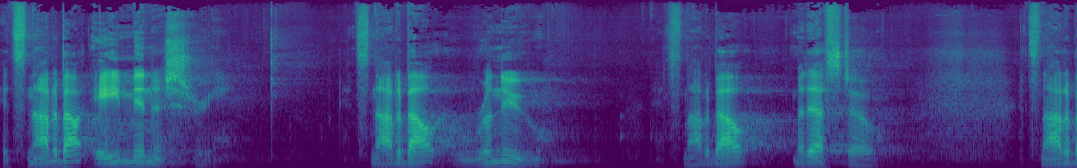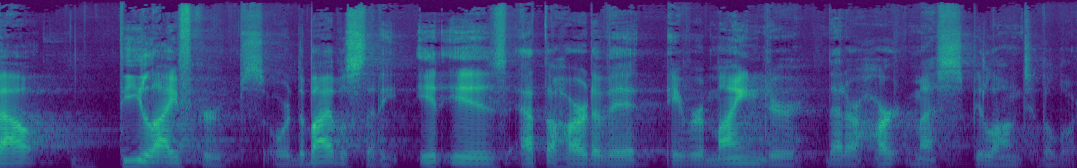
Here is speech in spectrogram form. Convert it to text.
it's not about a ministry, it's not about Renew, it's not about Modesto, it's not about the life groups or the Bible study, it is at the heart of it a reminder that our heart must belong to the Lord.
